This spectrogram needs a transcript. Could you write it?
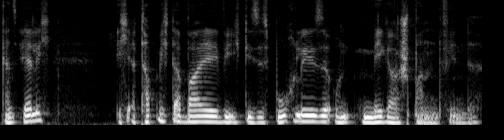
Ganz ehrlich, ich ertappe mich dabei, wie ich dieses Buch lese und mega spannend finde.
